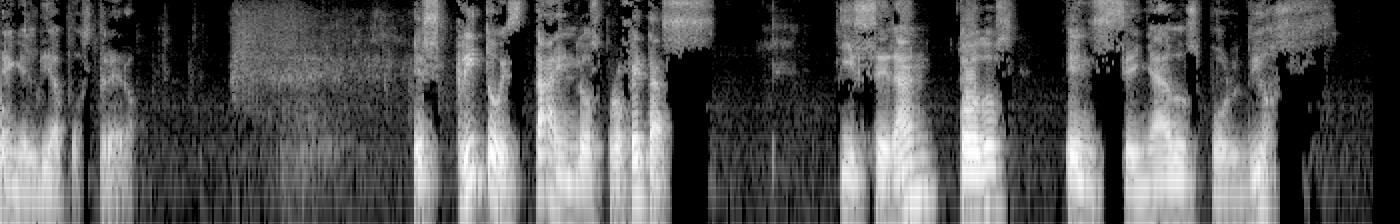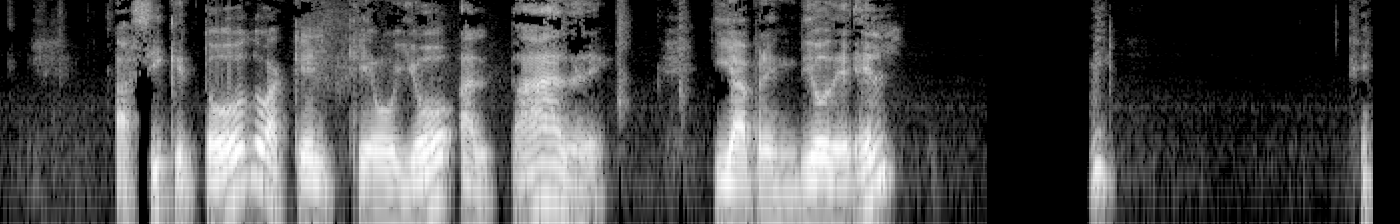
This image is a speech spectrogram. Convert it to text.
en el día postrero. Escrito está en los profetas y serán todos enseñados por Dios. Así que todo aquel que oyó al Padre y aprendió de él, mí.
